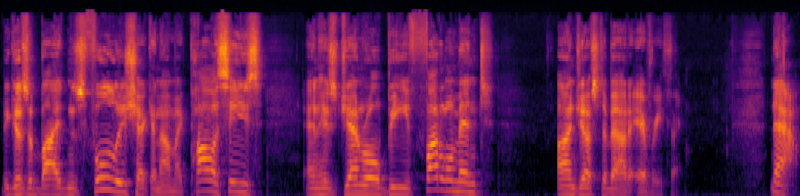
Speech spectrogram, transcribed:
because of Biden's foolish economic policies and his general befuddlement on just about everything. Now,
